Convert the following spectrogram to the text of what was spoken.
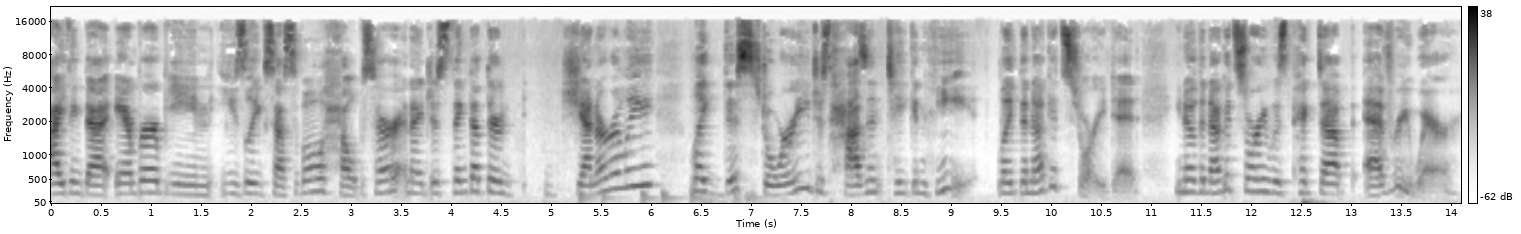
I think that Amber being easily accessible helps her. And I just think that they're generally like this story just hasn't taken heat like the Nugget story did. You know, the Nugget story was picked up everywhere.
